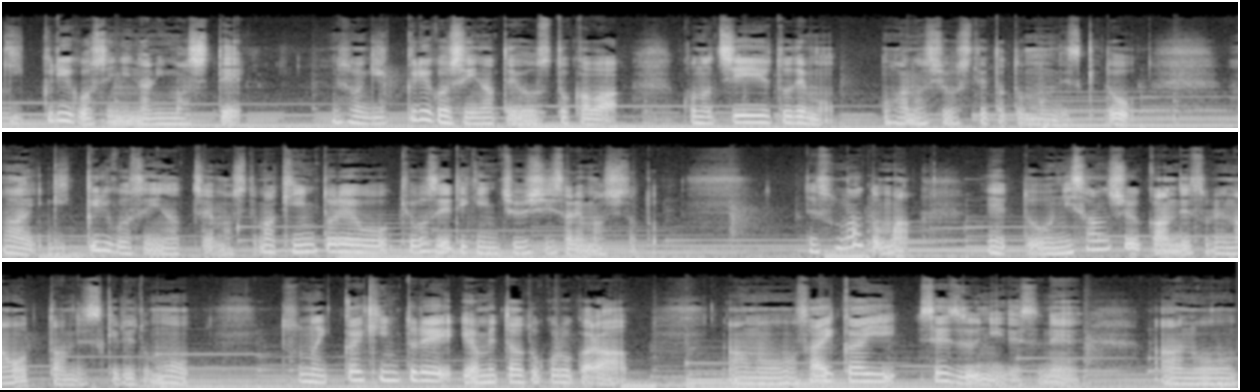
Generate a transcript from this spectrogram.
ぎっくり腰になりまして、そのぎっくり腰になった様子とかはこのチーユとでもお話をしてたと思うんですけど、はい、ぎっくり腰になっちゃいまして、まあ、筋トレを強制的に中止されましたと。でその後まあえっ、ー、と23週間でそれ治ったんですけれどもその1回筋トレやめたところからあの再開せずにですねあの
